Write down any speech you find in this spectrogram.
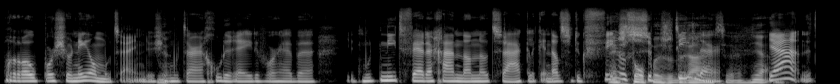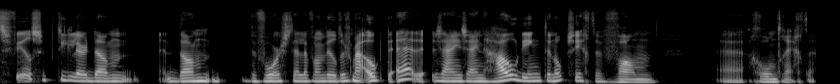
proportioneel moet zijn. Dus je moet daar een goede reden voor hebben. Het moet niet verder gaan dan noodzakelijk. En dat is natuurlijk veel subtieler. Uh, ja. ja. het is veel subtieler dan, dan de voorstellen van Wilders. Maar ook de, zijn, zijn houding ten opzichte van uh, grondrechten.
